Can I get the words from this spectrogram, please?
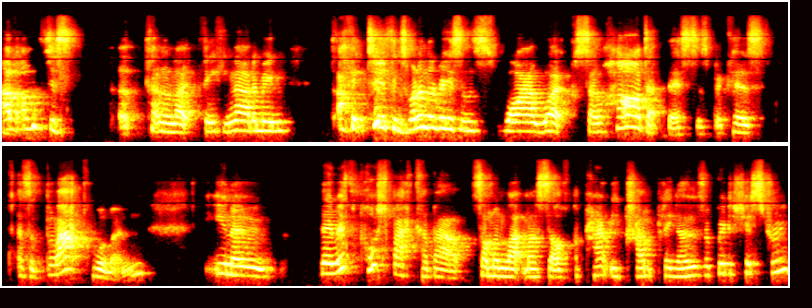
I, I, was just uh, kind of like thinking that. I mean, I think two things. One of the reasons why I work so hard at this is because as a black woman, you know, there is pushback about someone like myself apparently trampling over British history.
